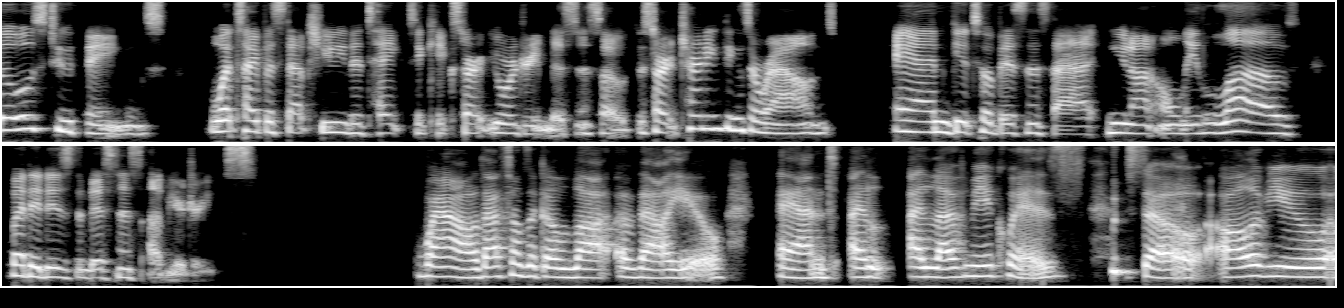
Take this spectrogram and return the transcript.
those two things what type of steps you need to take to kickstart your dream business. So to start turning things around, and get to a business that you not only love, but it is the business of your dreams. Wow, that sounds like a lot of value. And I I love me a quiz. so all of you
